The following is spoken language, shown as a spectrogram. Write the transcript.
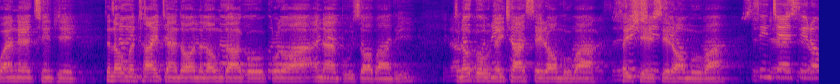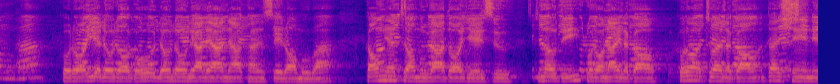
ဝမ်းနည်းခြင်းဖြင့် ကျွန်ုပ်မထိုက်တန်သောနှလုံးသားကိုကိုရောအားအနံ့ပူဇော်ပါသည်ကျွန်ုပ်ကိုနှိတ်ချစေတော်မူပါစိတ်ရှည်စေတော်မူပါစင်ကြယ်စေတော်မူပါကိုရော၏အလိုတော်ကို လုံလုံလျားလျားနာခံစေတော်မူပါကောင်းမြတ်တော်မူလာသောယေရှုကျွန်ုပ်သည်ကိုရိုနာ၏၎င်းကိုရောအတွက်၎င်းအသက်ရှင်နေ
